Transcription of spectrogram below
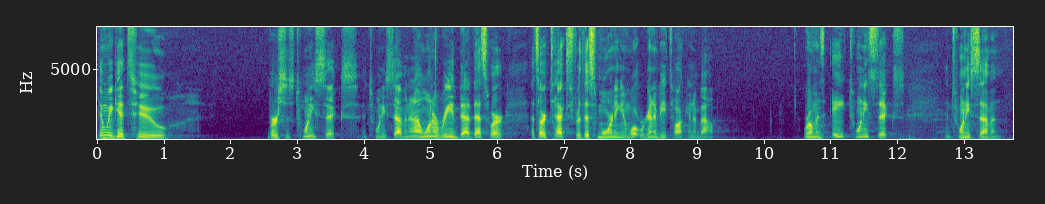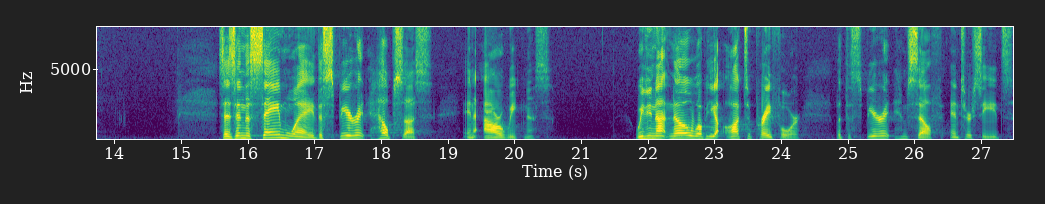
then we get to verses 26 and 27. And I want to read that. That's where that's our text for this morning and what we're going to be talking about. Romans 8 26 and 27 it says, In the same way, the Spirit helps us in our weakness. We do not know what we ought to pray for, but the Spirit Himself intercedes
